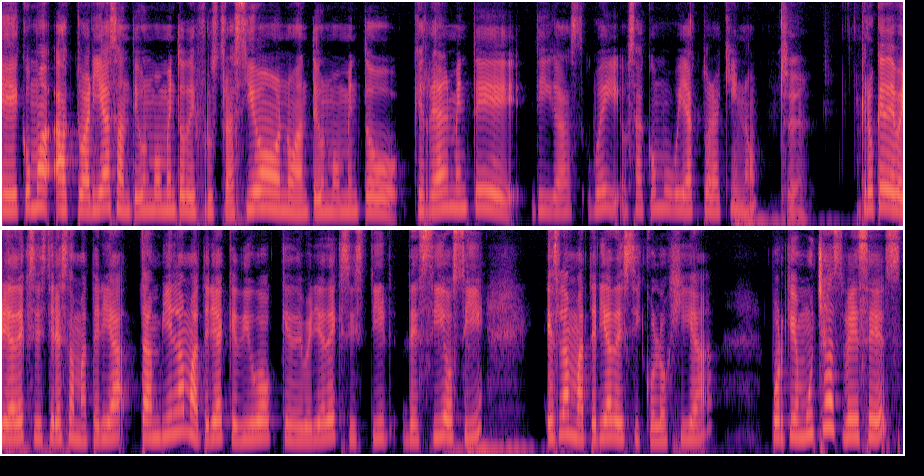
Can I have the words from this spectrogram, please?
Eh, ¿Cómo actuarías ante un momento de frustración o ante un momento que realmente digas, güey, o sea, ¿cómo voy a actuar aquí, no? Sí. Creo que debería de existir esa materia. También la materia que digo que debería de existir de sí o sí es la materia de psicología, porque muchas veces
